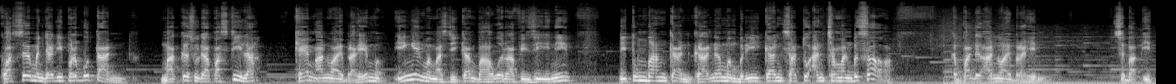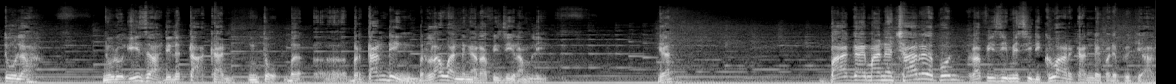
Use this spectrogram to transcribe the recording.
kuasa menjadi perebutan, maka sudah pastilah Kem Anwar Ibrahim ingin memastikan bahawa Rafizi ini ditumbangkan kerana memberikan satu ancaman besar kepada Anwar Ibrahim. Sebab itulah Nurul Izzah diletakkan untuk ber, uh, bertanding berlawan dengan Rafizi Ramli. Ya. Bagaimana cara pun Rafizi mesti dikeluarkan daripada PKR.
